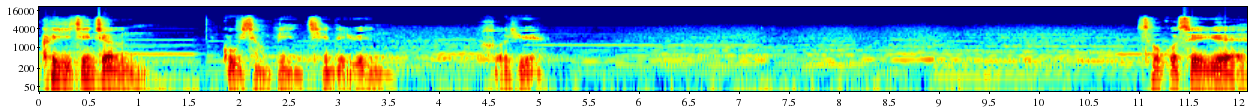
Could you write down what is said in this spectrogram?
可以见证故乡变迁的云和月。走过岁月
